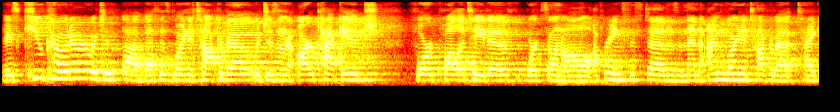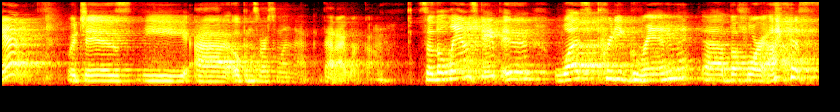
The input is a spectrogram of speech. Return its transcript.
There's QCoder, which is, uh, Beth is going to talk about, which is an R package for qualitative, works on all operating systems. And then I'm going to talk about Taguette, which is the uh, open source one that, that I work on. So the landscape is, was pretty grim uh, before us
